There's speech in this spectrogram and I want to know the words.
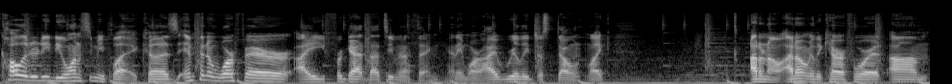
Call of Duty do you want to see me play? Because Infinite Warfare I forget that's even a thing anymore. I really just don't like I don't know. I don't really care for it. Um,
